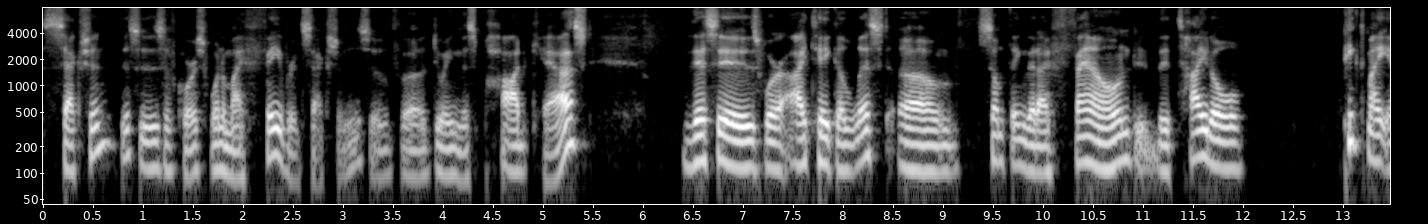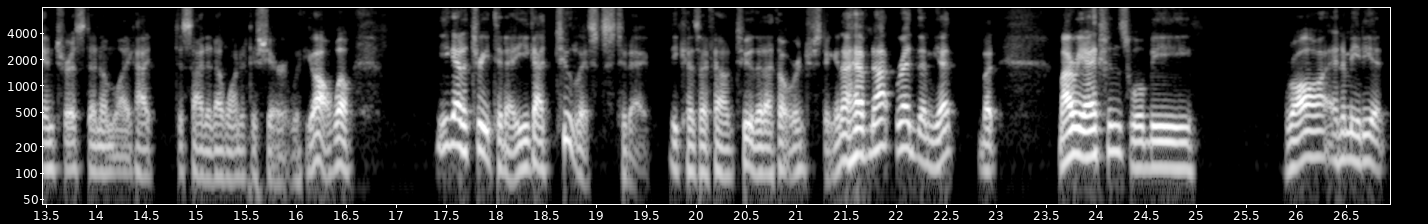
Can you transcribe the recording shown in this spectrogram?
section. This is, of course, one of my favorite sections of uh, doing this podcast. This is where I take a list of something that I found. The title piqued my interest, and I'm like, I decided I wanted to share it with you all. Well, you got a treat today. You got two lists today because I found two that I thought were interesting. And I have not read them yet, but my reactions will be raw and immediate.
